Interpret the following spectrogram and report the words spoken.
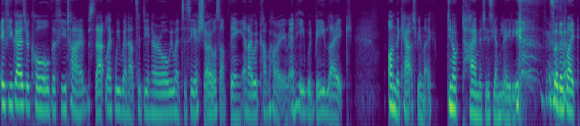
if you guys recall the few times that like we went out to dinner or we went to see a show or something, and I would come home and he would be like on the couch being like, Do you know what time it is, young lady? sort of like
